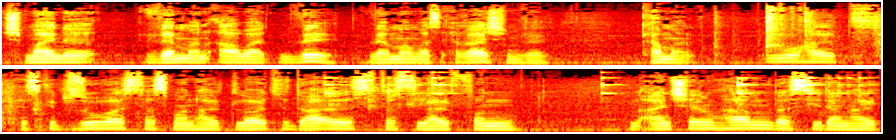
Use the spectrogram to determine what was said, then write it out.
Ich meine, wenn man arbeiten will, wenn man was erreichen will, kann man. Nur halt, es gibt sowas, dass man halt Leute da ist, dass die halt von eine Einstellung haben, dass sie dann halt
